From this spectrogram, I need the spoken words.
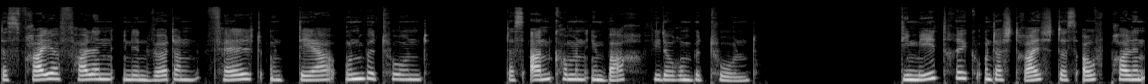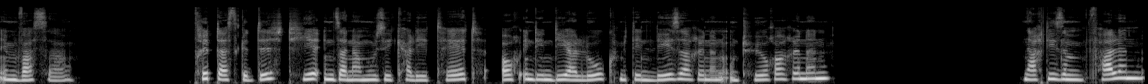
das freie Fallen in den Wörtern fällt und der unbetont, das Ankommen im Bach wiederum betont. Die Metrik unterstreicht das Aufprallen im Wasser. Tritt das Gedicht hier in seiner Musikalität auch in den Dialog mit den Leserinnen und Hörerinnen? Nach diesem Fallen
